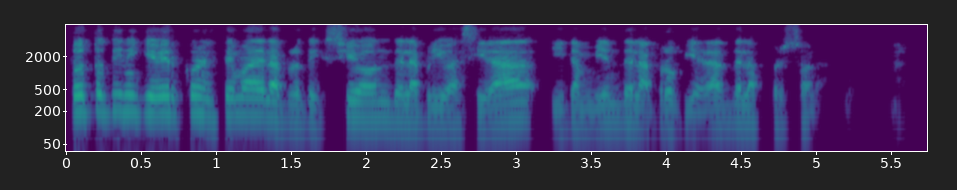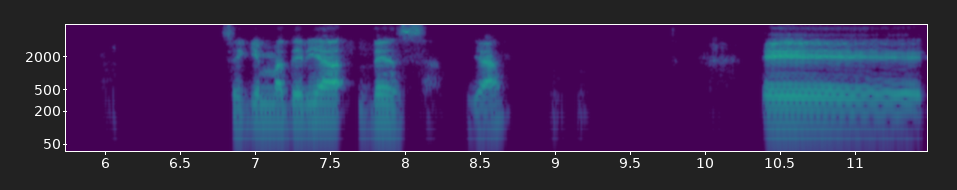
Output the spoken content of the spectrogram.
Todo esto tiene que ver con el tema de la protección, de la privacidad y también de la propiedad de las personas. Sé que en materia densa, ¿ya? Eh,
